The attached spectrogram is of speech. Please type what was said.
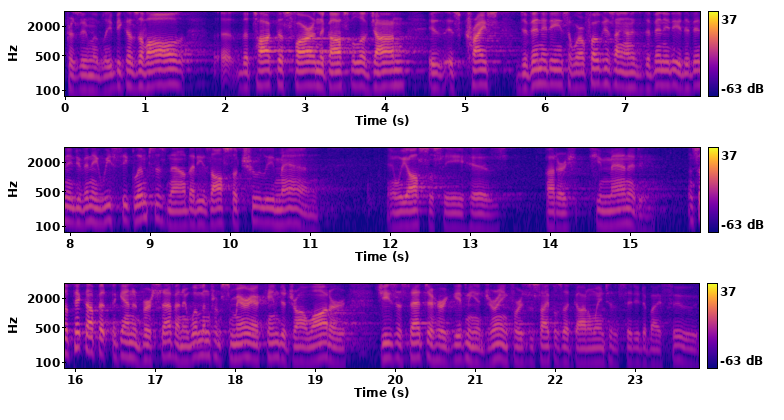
presumably, because of all uh, the talk thus far in the Gospel of John is, is Christ's divinity. So we're focusing on his divinity, divinity, divinity. We see glimpses now that he's also truly man. And we also see his utter humanity. And so pick up it again in verse 7. A woman from Samaria came to draw water. Jesus said to her, Give me a drink, for his disciples had gone away into the city to buy food.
